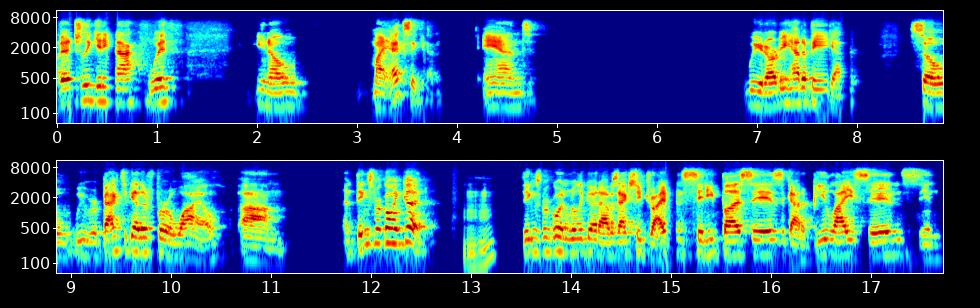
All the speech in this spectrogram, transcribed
eventually, getting back with you know my ex again, and we had already had a baby together, so we were back together for a while, um, and things were going good. hmm Things were going really good. I was actually driving city buses, got a B license, and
